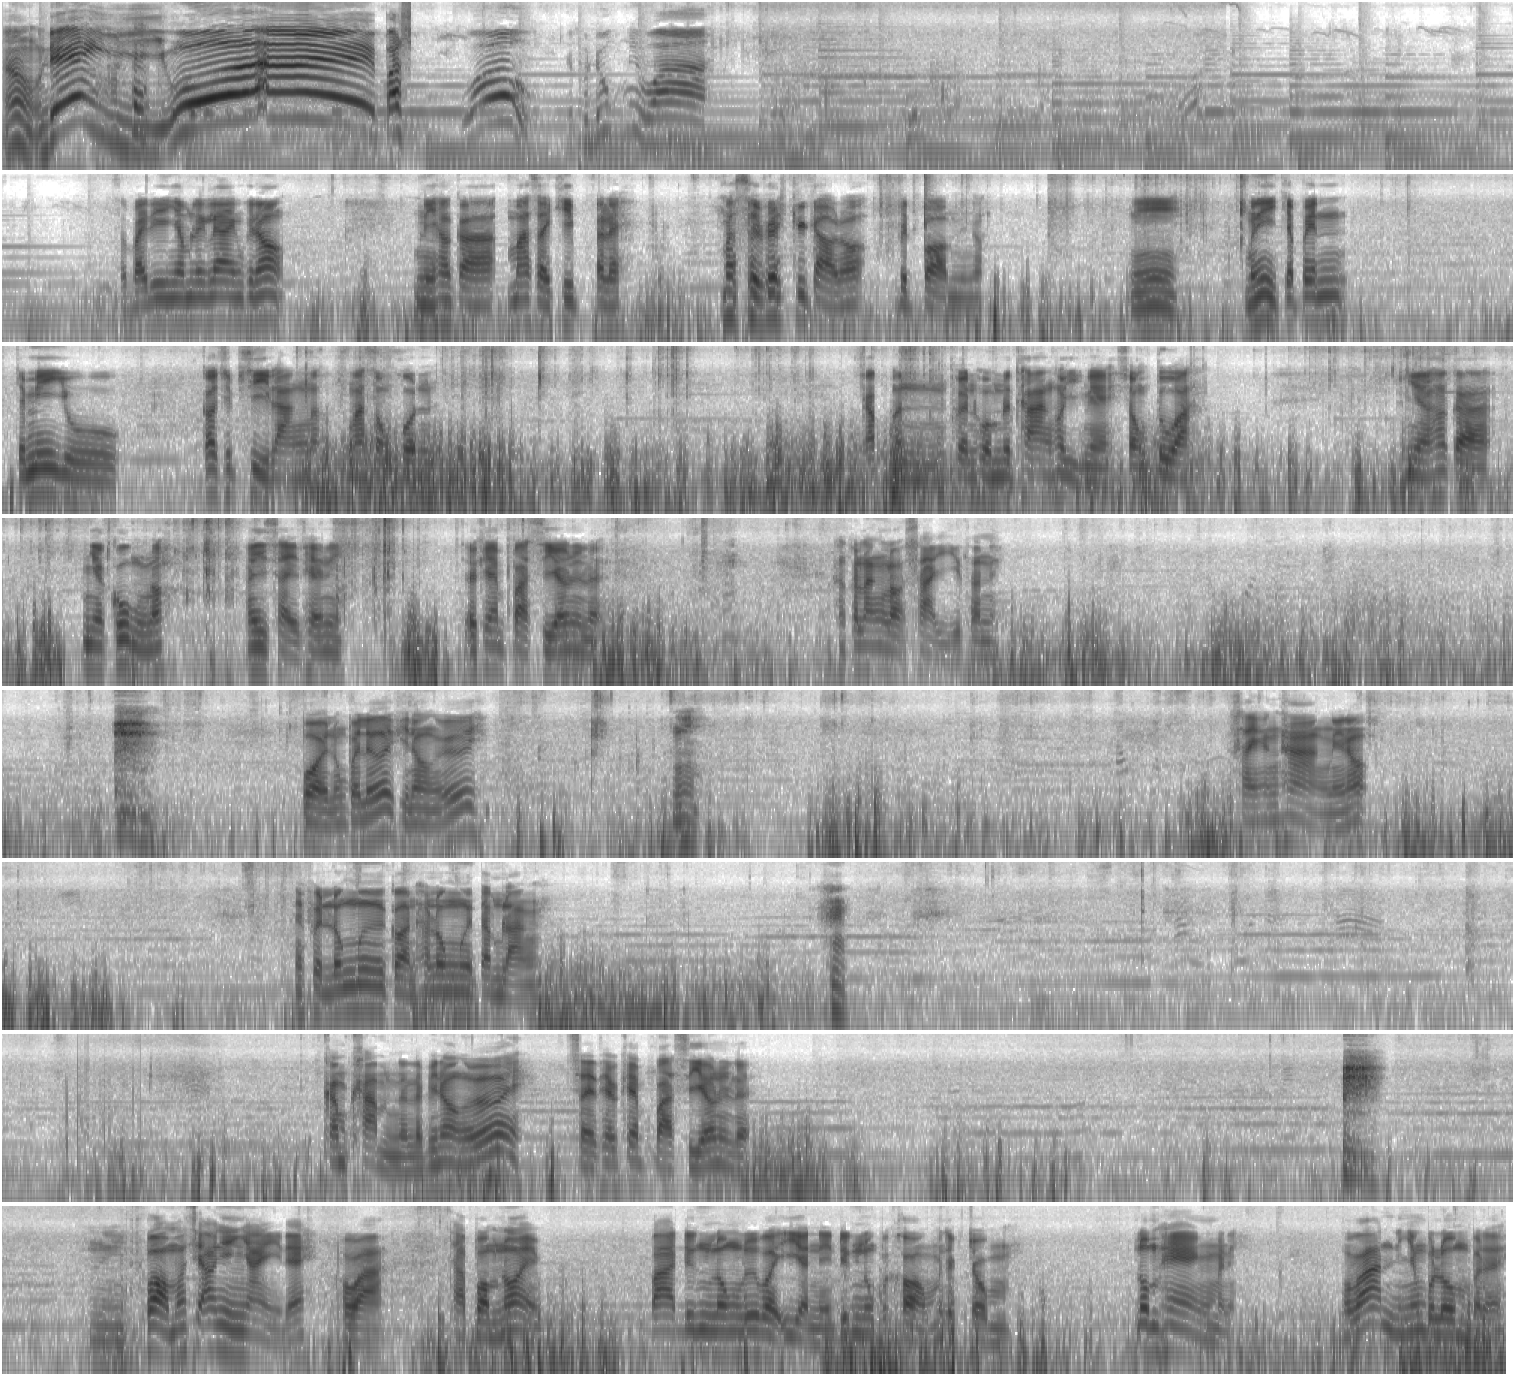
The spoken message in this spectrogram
เอ้าเด้ยโว้ยปลาว้าวเดี๋ยวปลาดุกนี่ว่าสบายดียำแรงๆพี่น้องวันนี้เขาก็มาใส่คลิปอะไร มาใส่เบ็ดคือเก่าเนาะเบ็ดปลอมนี่เนาะนี่มันนี่จะเป็น จะมีอยู่94ลังเนาะมาสองคนกับมันเพื่อนโฮมเดินทางเขาอีกแน่สองตัว เนี่ยเขากับเนี่ยกุ้งเนาะให้ใส่แทนนี่แต่แค่ปลาเซียวนี่แหละเขากำลังเลาะใส่อยู่ตอนนี้ปล่อยลงไปเลยพี่น้องเอ้ยนี่ใส่ห่างๆเลยเนาะให้เพิ่นลงมือก่อนถ้าลงมือตำหลัง ค่ำๆนั่นแหละพี่น้องเอ้ยใส่แถวแคมปลาเซียวนี่แหละนี่ป้อมมันจะเอาใหญ่ๆเด้เพราะว่าถ้าป้อมน้อยปลาดึงลงหรือว่าเอียนนี่ดึงลงไปของมันจะจมล่มแห้งมานี่เมื่อวานนี่ยังบ่ลมไปเลย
